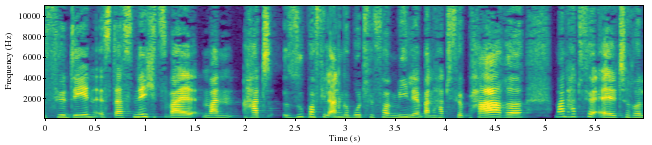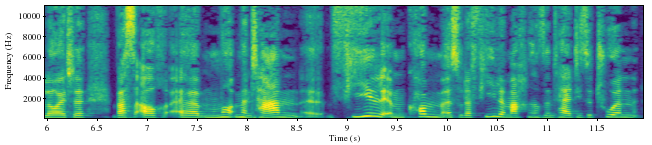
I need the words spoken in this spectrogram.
für den ist das nichts, weil man hat super viel Angebot für Familien, man hat für Paare, man hat für ältere Leute, was auch äh, momentan äh, viel im Kommen ist oder viele machen, sind halt diese Touren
